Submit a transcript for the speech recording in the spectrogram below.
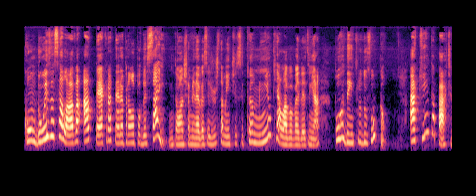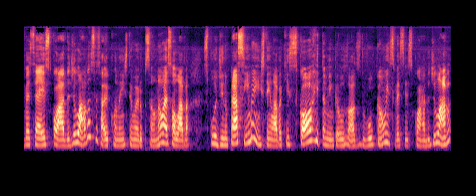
conduz essa lava até a cratera para ela poder sair. Então a chaminé vai ser justamente esse caminho que a lava vai desenhar por dentro do vulcão. A quinta parte vai ser a escoada de lava. Você sabe que quando a gente tem uma erupção, não é só lava explodindo para cima, a gente tem lava que escorre também pelos lados do vulcão, isso vai ser escoada de lava.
